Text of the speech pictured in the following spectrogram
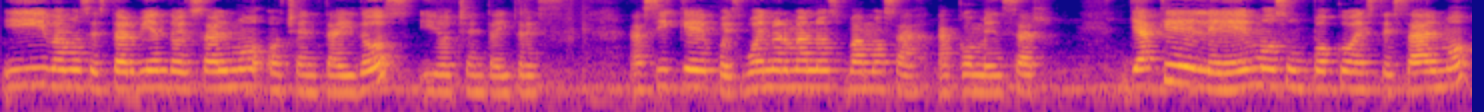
y vamos a estar viendo el Salmo 82 y 83. Así que pues bueno hermanos vamos a, comenzar. Ya que leemos un poco este Salmo,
